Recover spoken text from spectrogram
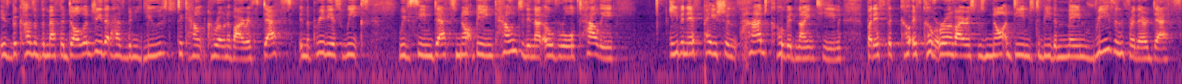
is because of the methodology that has been used to count coronavirus deaths. In the previous weeks, we've seen deaths not being counted in that overall tally even if patients had COVID 19, but if, the, if coronavirus was not deemed to be the main reason for their deaths,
